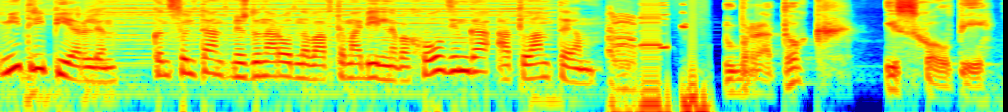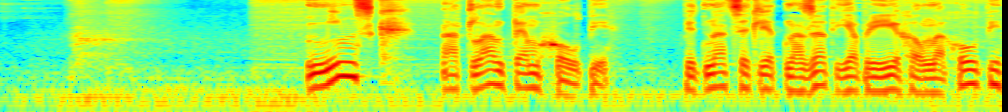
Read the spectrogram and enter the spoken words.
Дмитрий Перлин, консультант международного автомобильного холдинга «Атлантем». Браток из Холпи. Минск, Атлантем Холпи. 15 лет назад я приехал на Холпи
